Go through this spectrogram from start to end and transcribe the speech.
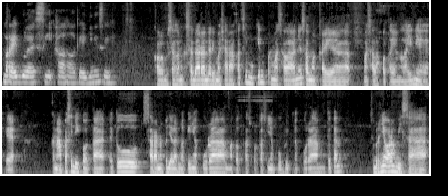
meregulasi hal-hal kayak gini sih. Kalau misalkan kesadaran dari masyarakat sih mungkin permasalahannya sama kayak masalah kota yang lain ya, kayak kenapa sih di kota itu sarana pejalan kakinya kurang atau transportasinya publiknya kurang? Itu kan sebenarnya orang bisa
